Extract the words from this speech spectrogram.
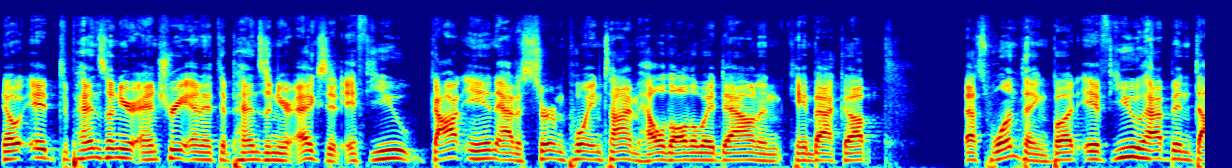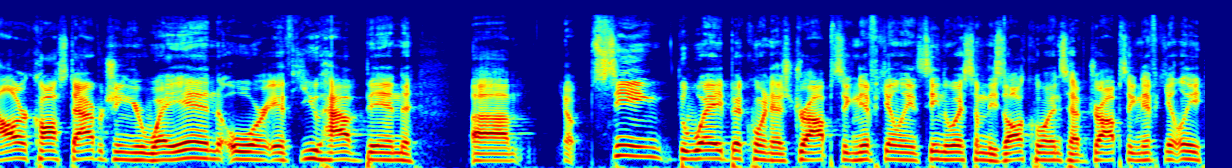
you know, it depends on your entry and it depends on your exit. If you got in at a certain point in time, held all the way down and came back up, that's one thing. But if you have been dollar cost averaging your way in, or if you have been, um, you know, seeing the way Bitcoin has dropped significantly and seeing the way some of these altcoins have dropped significantly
